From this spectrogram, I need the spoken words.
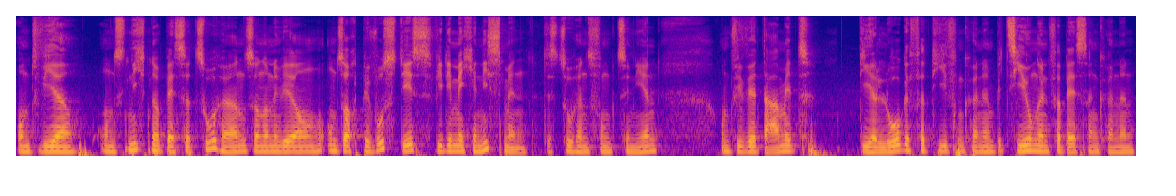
und wir uns nicht nur besser zuhören, sondern wir uns auch bewusst ist, wie die Mechanismen des Zuhörens funktionieren und wie wir damit Dialoge vertiefen können, Beziehungen verbessern können,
